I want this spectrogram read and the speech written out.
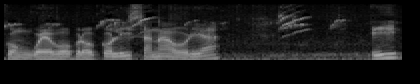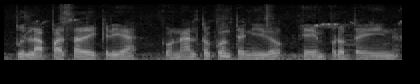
con huevo, brócoli, zanahoria y pues la pasta de cría con alto contenido en proteína.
